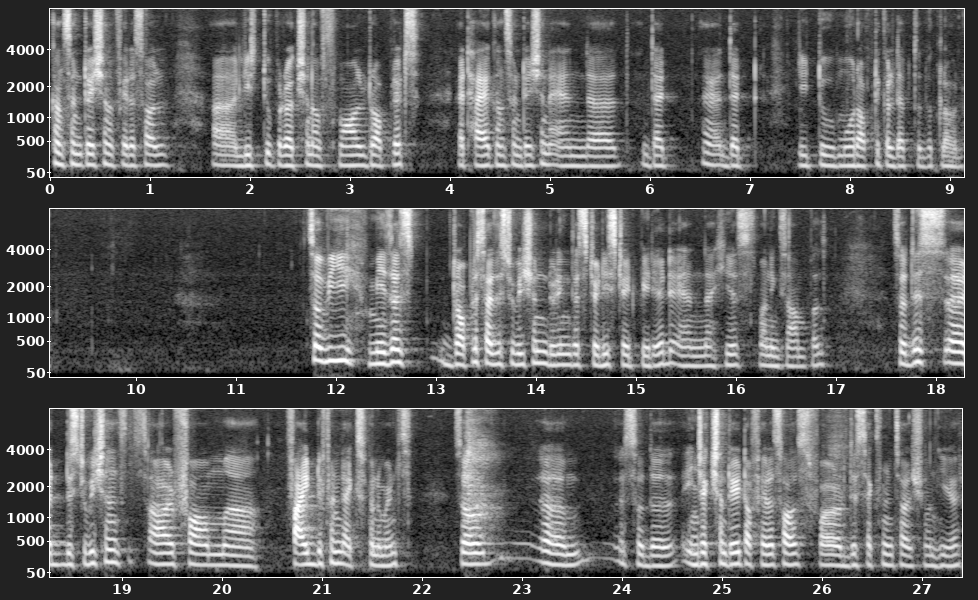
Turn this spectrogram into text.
concentration of aerosol uh, leads to production of small droplets at higher concentration, and uh, that uh, that lead to more optical depth of the cloud. So we measure droplet size distribution during the steady state period, and here's one example. So this uh, distributions are from five different experiments. So, um, so the injection rate of aerosols for this experiments are shown here.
